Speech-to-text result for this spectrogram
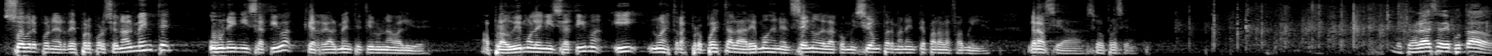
sobreponer desproporcionalmente una iniciativa que realmente tiene una validez. Aplaudimos la iniciativa y nuestras propuestas las haremos en el seno de la Comisión Permanente para la Familia. Gracias, señor presidente. Muchas gracias, diputado.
